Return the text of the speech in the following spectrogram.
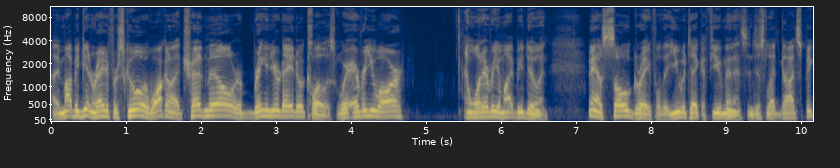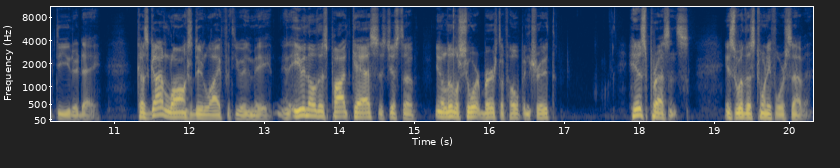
Uh, you might be getting ready for school or walking on a treadmill or bringing your day to a close, wherever you are and whatever you might be doing. Man, I'm so grateful that you would take a few minutes and just let God speak to you today because God longs to do life with you and me. And even though this podcast is just a you know little short burst of hope and truth, His presence is with us 24 7.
